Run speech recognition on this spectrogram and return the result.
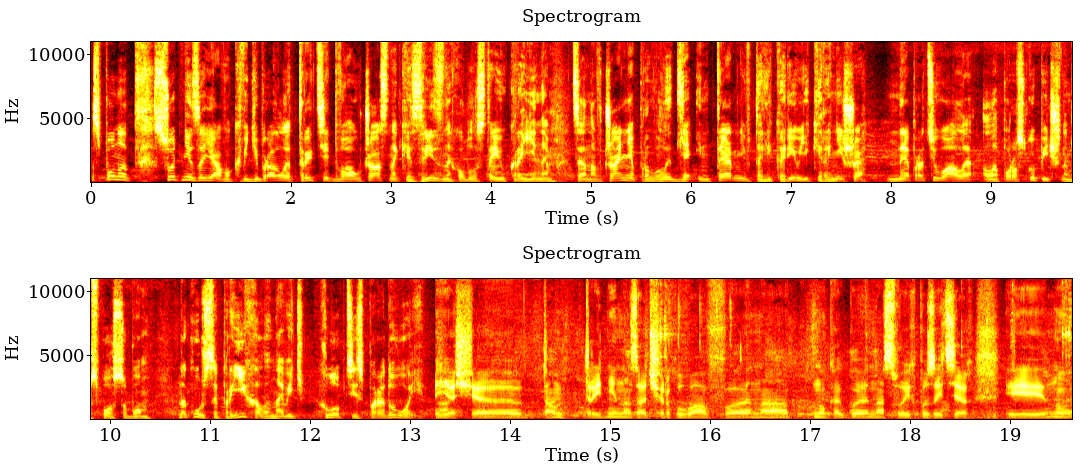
З понад сотні заявок відібрали 32 учасники з різних областей України. Це навчання провели для інтернів та лікарів, які раніше не працювали лапароскопічним способом. На курси приїхали навіть хлопці з передової. Я ще там три дні назад чергував е, на ну как би на своїх позиціях, і ну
